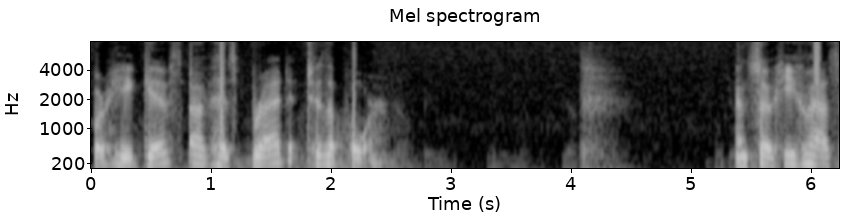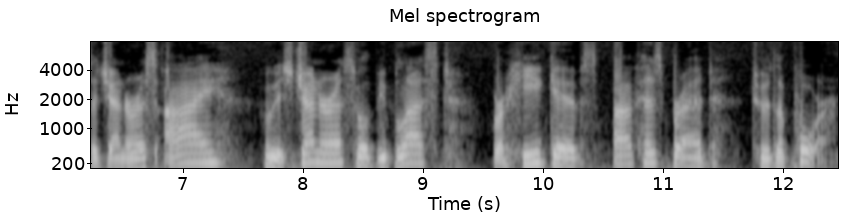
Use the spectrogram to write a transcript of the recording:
for he gives of his bread to the poor. And so he who has a generous eye, who is generous, will be blessed, for he gives of his bread to the poor.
